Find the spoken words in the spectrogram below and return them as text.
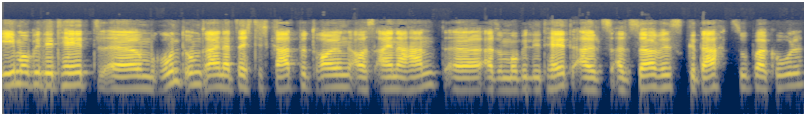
E-Mobilität ähm, rund um 360-Grad-Betreuung aus einer Hand, äh, also Mobilität als, als Service gedacht, super cool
